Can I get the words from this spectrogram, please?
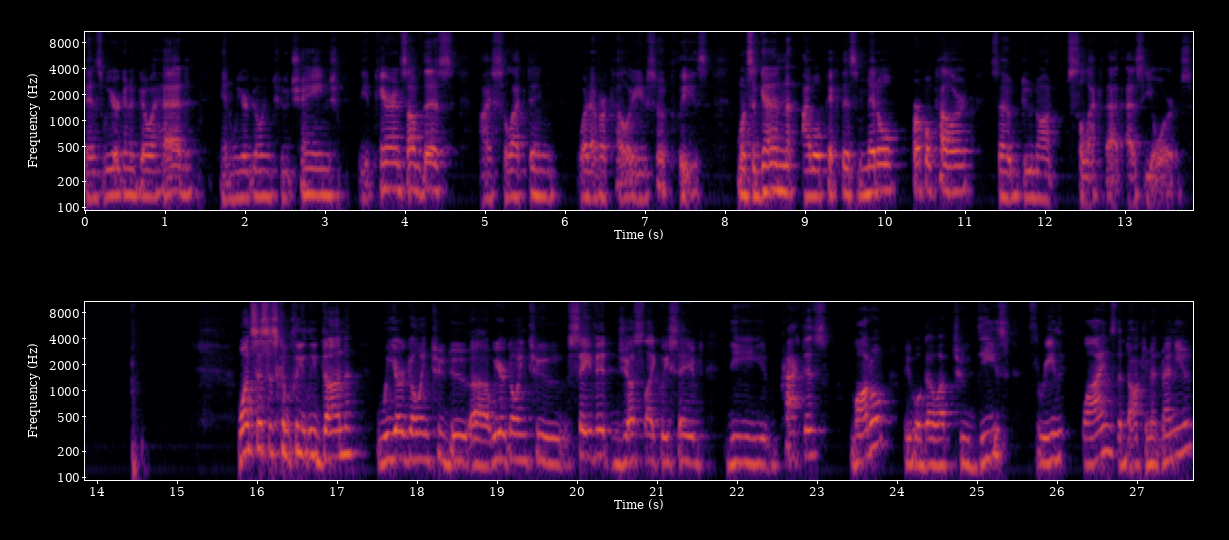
is we are going to go ahead and we are going to change the appearance of this by selecting whatever color you so please. Once again, I will pick this middle purple color, so do not select that as yours. Once this is completely done, we are going to do uh, we are going to save it just like we saved the practice model. We will go up to these three lines, the document menu.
